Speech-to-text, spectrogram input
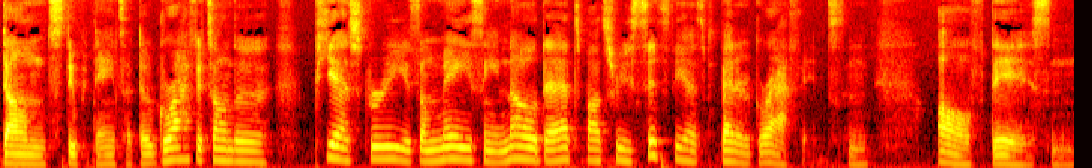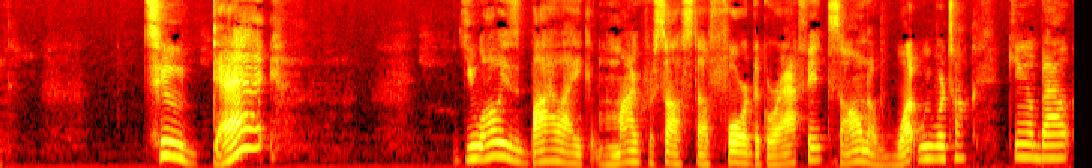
dumb, stupid things. Like the graphics on the PS3 is amazing. No, the Xbox 360 has better graphics and all of this. And to that, you always buy like Microsoft stuff for the graphics. So I don't know what we were talking about.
